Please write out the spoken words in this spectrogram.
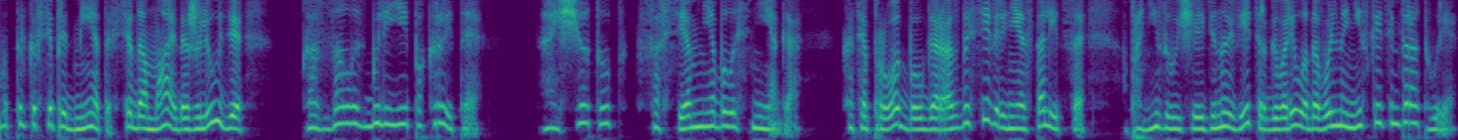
Вот только все предметы, все дома и даже люди, казалось, были ей покрыты. А еще тут совсем не было снега. Хотя Прот был гораздо севернее столицы, а пронизывающий ледяной ветер говорил о довольно низкой температуре.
